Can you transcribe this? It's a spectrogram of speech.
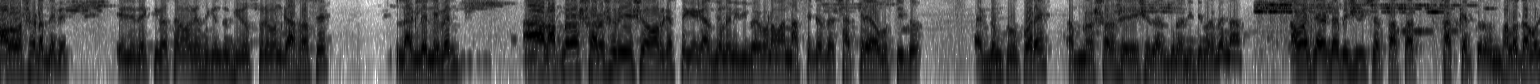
ভালোবাসাটা দেবেন। এই যে দেখতে পাচ্ছেন, আমার কাছে কিন্তু হিউজ পরিমাণ গাছ আছে, লাগলে নেবেন। আর আপনারা সরাসরি এসে আমার কাছ থেকে গাছগুলো নিতে পারবেন। আমার নাসিটাতে সাতক্ষীরায় অবস্থিত। একদম প্রপারে আপনারা সরাসরি এসে গাছগুলো নিতে পারবেন। আমার চ্যানেলটা বেশি বেশি সাবস্ক্রাইব করবেন। ভালো থাকুন,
